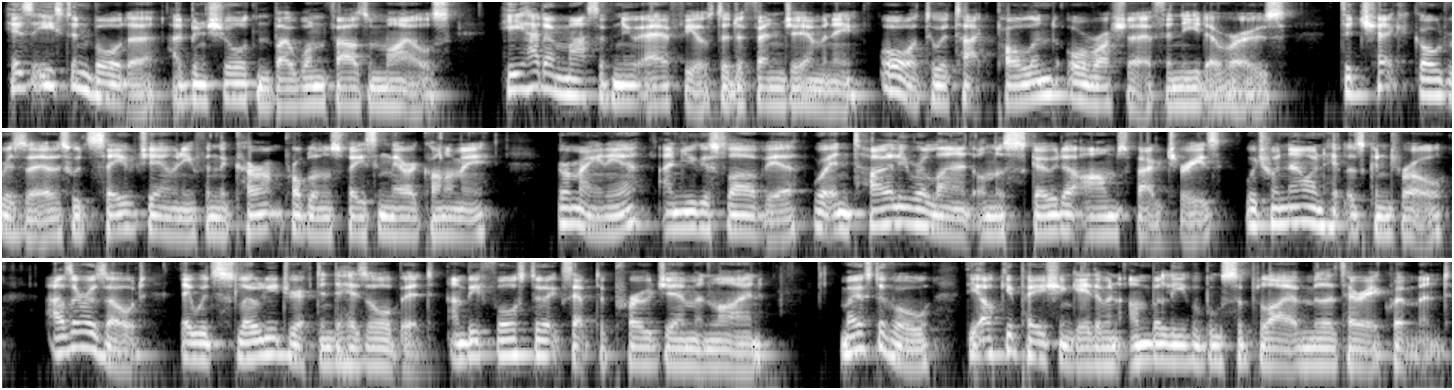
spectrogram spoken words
His eastern border had been shortened by 1,000 miles. He had a mass of new airfields to defend Germany, or to attack Poland or Russia if the need arose. The Czech gold reserves would save Germany from the current problems facing their economy. Romania and Yugoslavia were entirely reliant on the Skoda arms factories, which were now in Hitler's control, as a result, they would slowly drift into his orbit and be forced to accept a pro German line. Most of all, the occupation gave them an unbelievable supply of military equipment.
